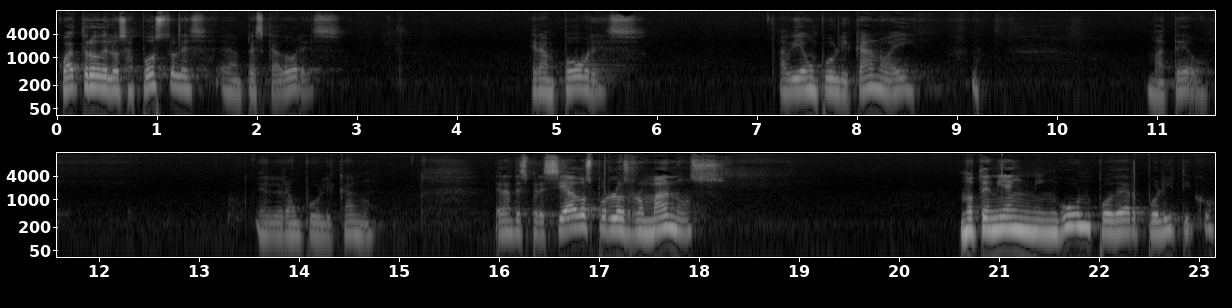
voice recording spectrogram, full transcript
Cuatro de los apóstoles eran pescadores, eran pobres. Había un publicano ahí, Mateo. Él era un publicano. Eran despreciados por los romanos. No tenían ningún poder político.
